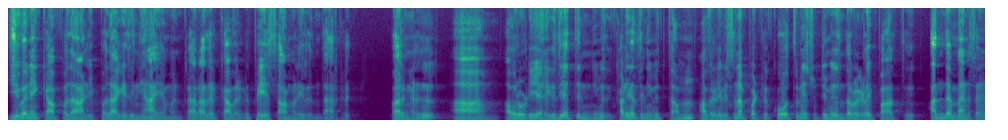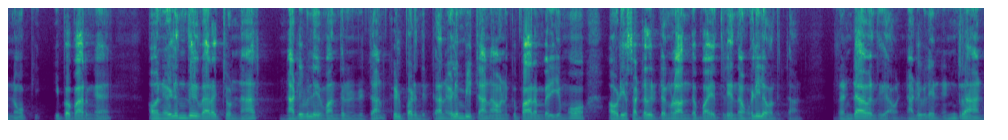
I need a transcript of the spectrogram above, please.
ஜீவனை காப்பதா அழிப்பதா எது நியாயம் என்றார் அதற்கு அவர்கள் பேசாமல் இருந்தார்கள் பாருங்கள் ஆம், அவருடைய இதயத்தின் நிமி கடினத்தின் நிமித்தம் அவர்களை விசனப்பட்டு கோத்துணை சுற்றி இருந்தவர்களை பார்த்து அந்த மனுஷனை நோக்கி نوٹان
